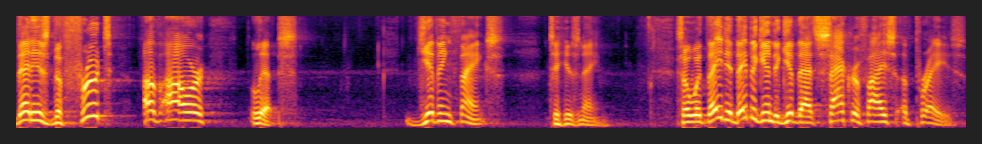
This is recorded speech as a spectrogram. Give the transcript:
That is the fruit of our lips, giving thanks to his name. So, what they did, they began to give that sacrifice of praise.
